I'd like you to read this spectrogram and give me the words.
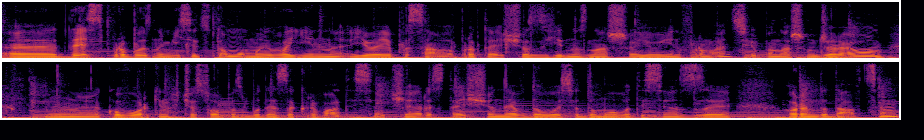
Е, десь приблизно місяць тому ми в AIN.UA писали про те, що згідно з нашою інформацією, по нашим джерелам, коворкінг часопис буде закриватися через те, що не вдалося домовитися з орендодавцем.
